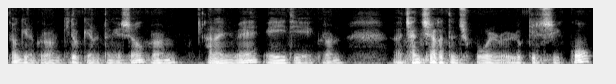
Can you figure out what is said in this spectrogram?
섬기는 그런 기독교를 통해서 그런 하나님의 AD의 그런 어, 잔치와 같은 축복을 느낄 수 있고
